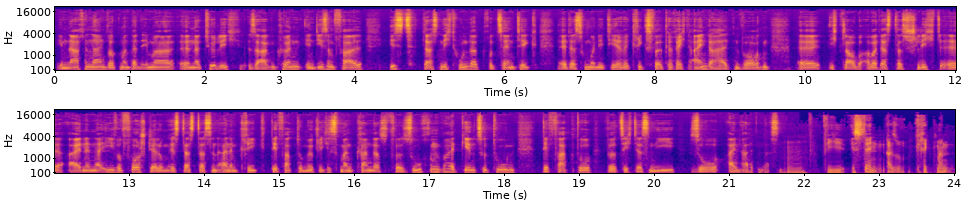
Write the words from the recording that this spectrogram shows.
im Nachhinein wird man dann immer äh, natürlich sagen können, in diesem Fall ist das nicht hundertprozentig äh, das humanitäre Kriegsvölkerrecht eingehalten worden. Äh, ich glaube aber, dass das schlicht äh, eine naive Vorstellung ist, dass das in einem Krieg de facto möglich ist. Man kann das versuchen, weitgehend zu tun tun. De facto wird sich das nie so einhalten lassen. Mhm. Wie ist denn, also kriegt man,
